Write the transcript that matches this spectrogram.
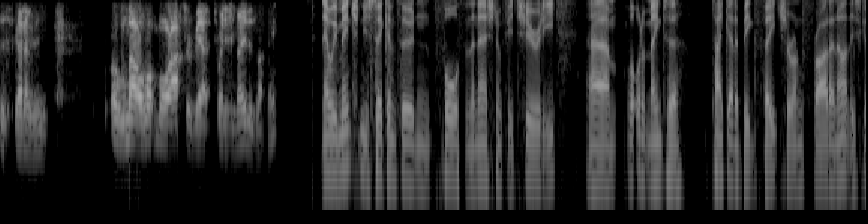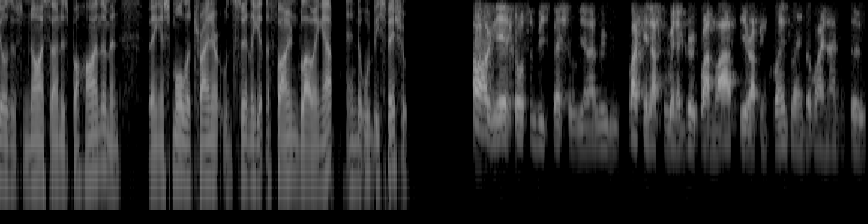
just going to be. We'll know a lot more after about 20 metres, I think. Now we mentioned your second, third, and fourth in the national futurity. Um, what would it mean to take out a big feature on Friday night? These girls have some nice owners behind them, and being a smaller trainer, it would certainly get the phone blowing up, and it would be special. Oh yeah, of course it would be special. You know, we were lucky enough to win a Group One last year up in Queensland, but weren't able to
